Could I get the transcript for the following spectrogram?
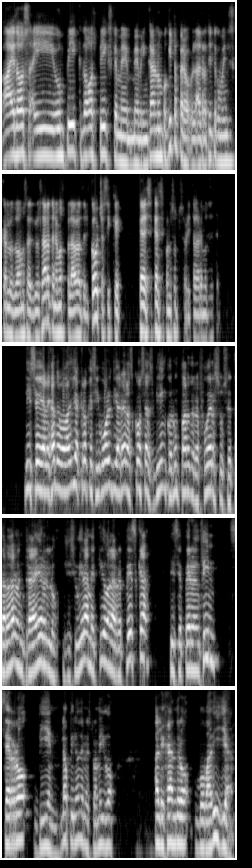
Hay dos, hay un pick, dos picks que me, me, brincaron un poquito, pero al ratito, como dices, Carlos, lo vamos a desglosar. Tenemos palabras del coach, así que quédese, quédese con nosotros. Ahorita hablaremos de este tema. Dice Alejandro Bobadilla, creo que si Boldi hará las cosas bien con un par de refuerzos, se tardaron en traerlo. Y si se hubiera metido a la repesca, dice, pero en fin, cerró bien. La opinión de nuestro amigo Alejandro Bobadilla.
